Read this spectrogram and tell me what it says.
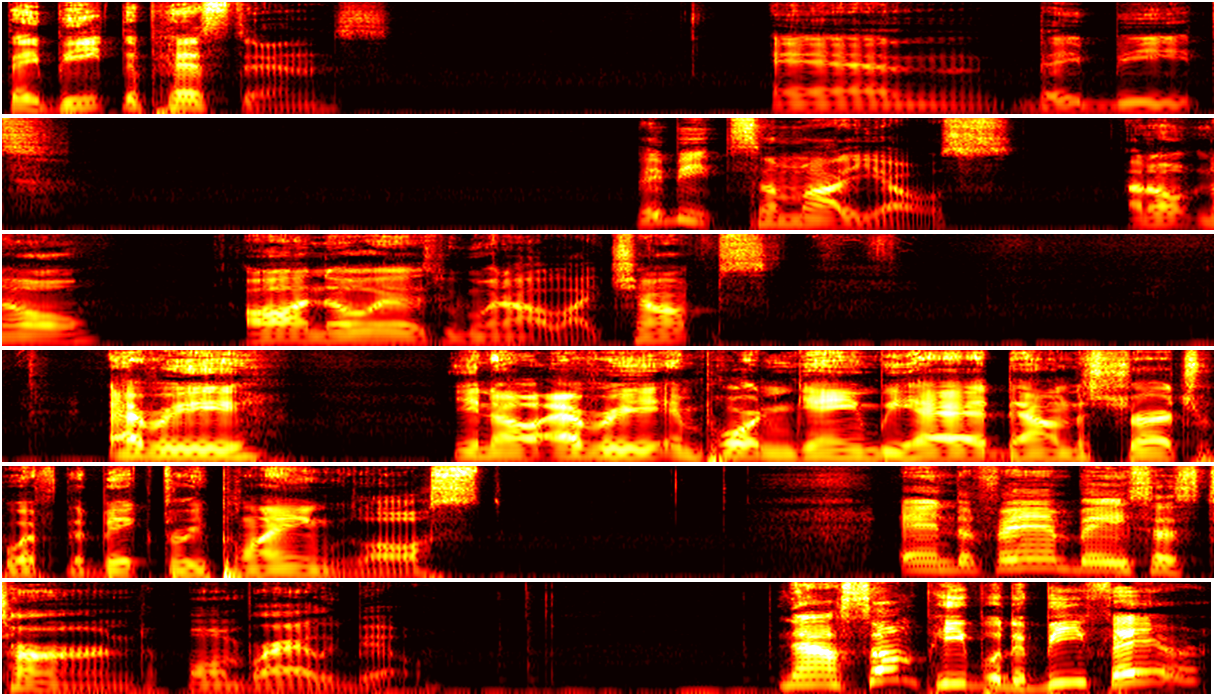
they beat the Pistons, and they beat they beat somebody else. I don't know. All I know is we went out like chumps. Every you know, every important game we had down the stretch with the big three playing, we lost and the fan base has turned on Bradley Beal. Now, some people, to be fair,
